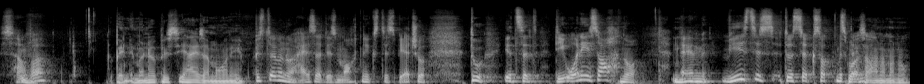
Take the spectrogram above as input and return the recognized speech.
Sauber. Ich bin immer noch ein bisschen heiser, Mani. Bist du immer nur heißer, das macht nichts, das wird schon. Du, jetzt die eine Sache noch. Ähm, wie ist das? Du hast ja gesagt, mit Mhm. Zwei deinem- Sachen haben wir noch.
